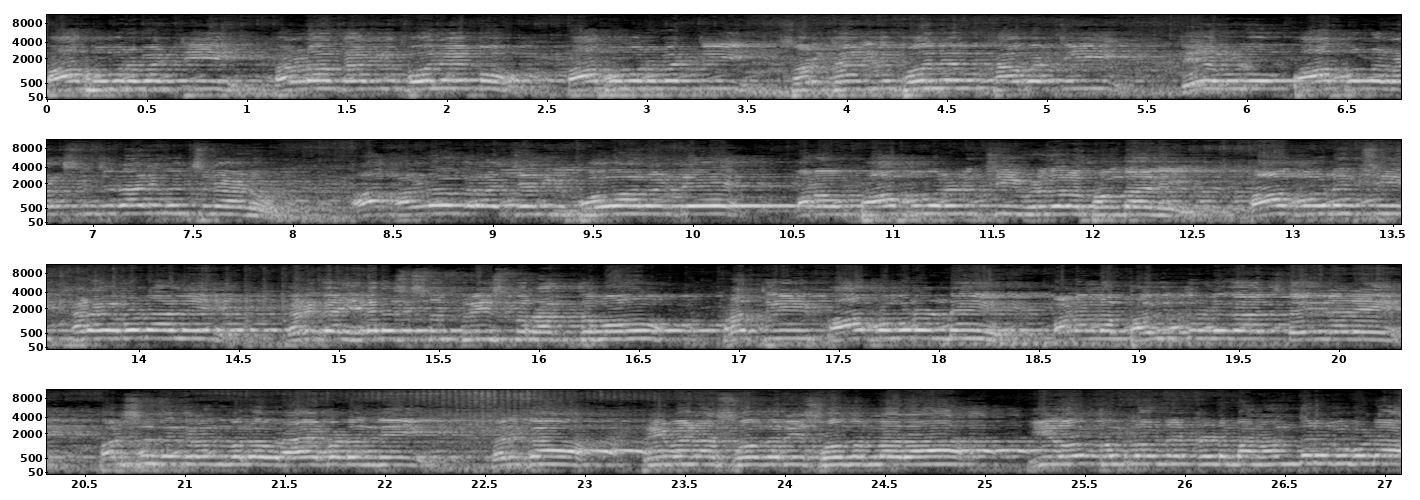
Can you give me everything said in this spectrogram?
పాపమును బట్టి పరలోకానికి పోలేము. పాపమును బట్టి స్వర్గానికి పోలేము. కాబట్టి దేవుడు పాపములను రక్షించడానికి వచ్చినాడు. ఆ పరలోక రాజ్యానికి పోవాలంటే మనం పాపముల నుంచి విడుదల పొందాలి. పాపము నుంచి కడగబడాలి. కనుక యేసు క్రీస్తు రక్తము ప్రతి పాపము నుండి మనల్ని పవిత్రులుగా చేయనని పరిశుద్ధ గ్రంథంలో వ్రాయబడింది. కనుక ప్రియమైన సోదరి సోదరులారా ఈ లోకంలో ఉన్నటువంటి మనందరం కూడా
